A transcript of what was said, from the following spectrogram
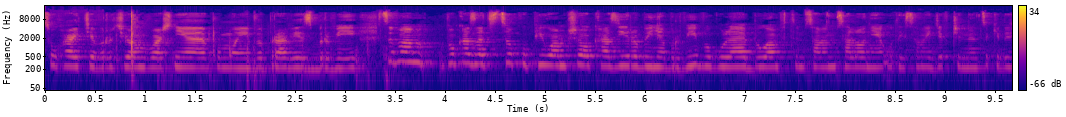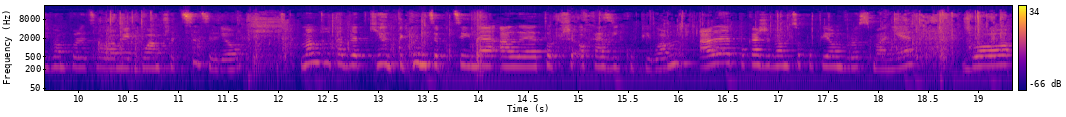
Słuchajcie, wróciłam właśnie po mojej wyprawie z brwi. Chcę Wam pokazać, co kupiłam przy okazji robienia brwi. W ogóle byłam w tym samym salonie u tej samej dziewczyny, co kiedyś Wam polecałam, jak byłam przed Sycylią. Mam tu tabletki antykoncepcyjne, ale to przy okazji kupiłam. Ale pokażę Wam, co kupiłam w Rossmanie, bo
